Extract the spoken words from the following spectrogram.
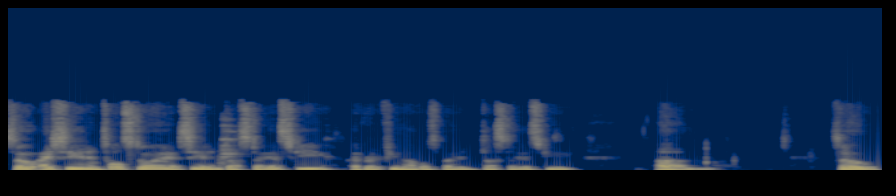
So I see it in Tolstoy. I see it in Dostoevsky. I've read a few novels by Dostoevsky. Um, so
